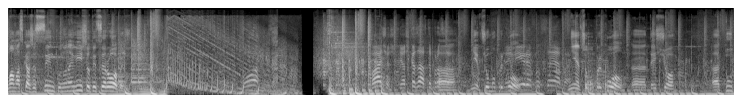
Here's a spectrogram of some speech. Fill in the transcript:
Мама скаже, синку, ну навіщо ти це робиш? Бачиш, я ж казав, ти просто А, ні, в чому прикол? вірив у себе. Ні, в чому прикол? Е, те, що е, тут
